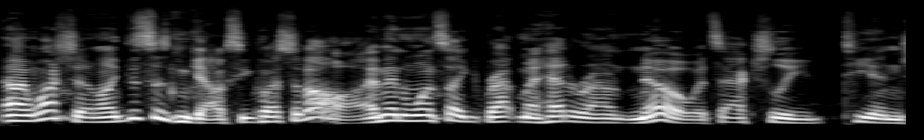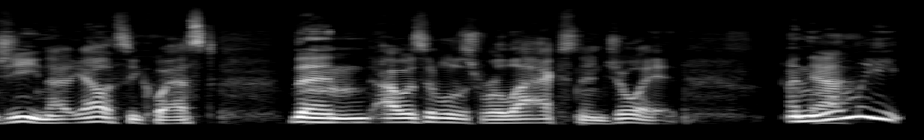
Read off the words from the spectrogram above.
And I watched it. I'm like, this isn't Galaxy Quest at all. And then once I wrapped my head around, no, it's actually TNG, not Galaxy Quest. Then I was able to just relax and enjoy it. And the Yeah. only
